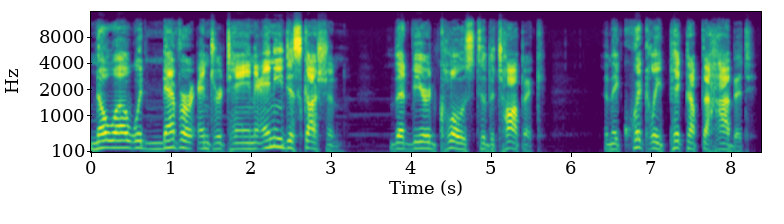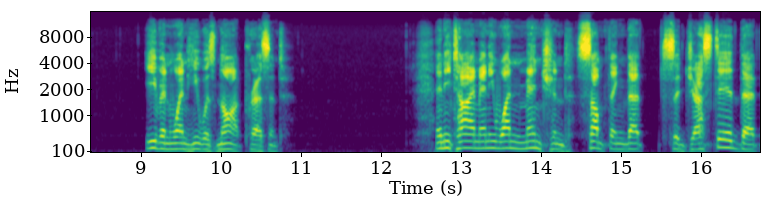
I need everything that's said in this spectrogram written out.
Noah would never entertain any discussion that veered close to the topic, and they quickly picked up the habit, even when he was not present. Anytime anyone mentioned something that suggested that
